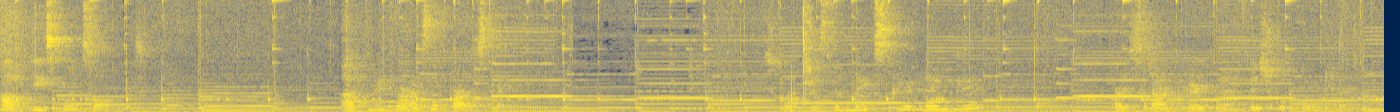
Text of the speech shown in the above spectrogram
half teaspoon salt साथ में थोड़ा सा पार्सले इसको अच्छे से मिक्स कर लेंगे और स्टार्ट करते हैं फ़िश को कोट करना.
